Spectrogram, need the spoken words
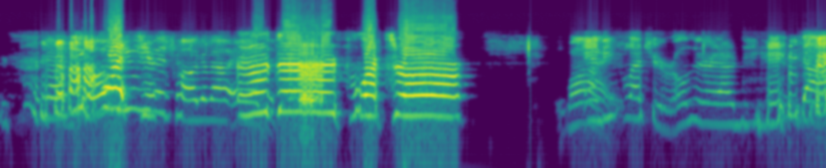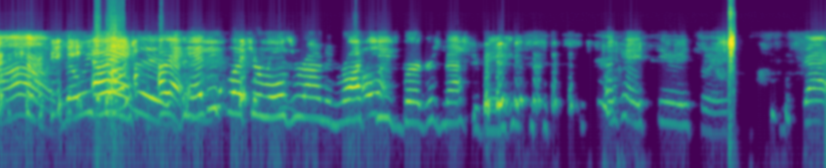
Andy Don't you Fletcher. even talk about Andy. Andy Fletcher. Why? Andy Fletcher rolls around in hamburgers. Stop. No, he Okay, doesn't. okay. Andy Fletcher rolls around in raw Oh, cheeseburgers, masturbating. Okay, seriously. That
